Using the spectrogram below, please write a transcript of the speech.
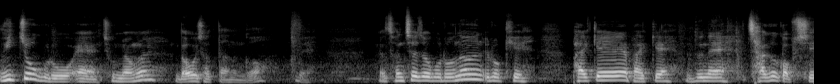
위쪽으로 예, 조명을 넣으셨다는 거. 전체적으로는 이렇게 밝게 밝게 눈에 자극 없이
